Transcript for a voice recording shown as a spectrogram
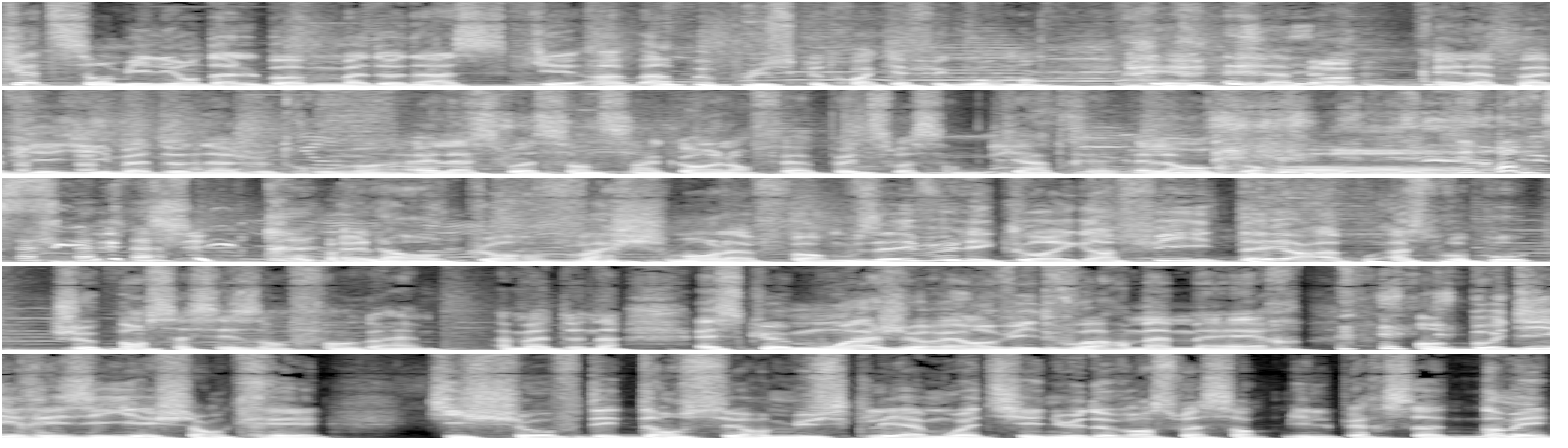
400 millions d'albums, Madonna, ce qui est un, un peu plus que trois cafés gourmands. Et elle a, elle a pas vieilli, Madonna, je trouve. hein. Elle a 65 ans, elle en fait à peine 64. Elle, elle a encore, elle a encore vachement la forme. Vous avez vu les chorégraphies? D'ailleurs, à, à ce propos, je pense à ses enfants quand même, à Madonna. Est-ce que moi, j'aurais envie de voir ma mère en body résille échancré qui chauffe des danseurs musclés à moitié nus devant 60 000 personnes? Non mais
